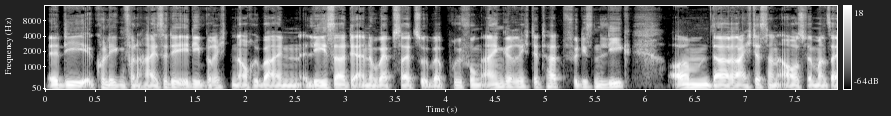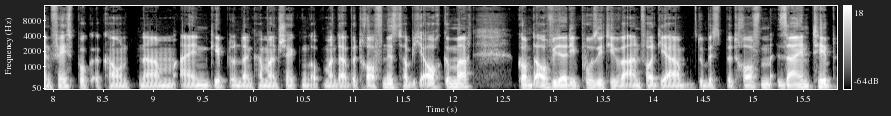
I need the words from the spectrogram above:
Äh, die Kollegen von heise.de, die berichten auch über einen Leser, der eine Website zur Überprüfung eingerichtet hat für diesen Leak. Ähm, da reicht es dann aus, wenn man seinen Facebook-Account-Namen eingibt und dann kann man checken, ob man da betroffen ist. Habe ich auch gemacht kommt auch wieder die positive Antwort, ja, du bist betroffen. Sein Tipp,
